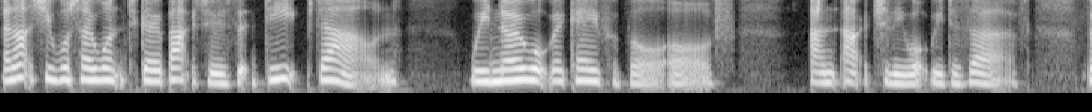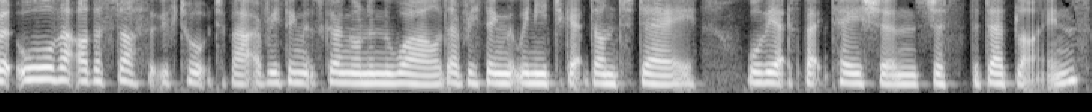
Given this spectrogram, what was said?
and actually what I want to go back to is that deep down, we know what we're capable of and actually what we deserve. But all that other stuff that we've talked about, everything that's going on in the world, everything that we need to get done today, all the expectations, just the deadlines,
